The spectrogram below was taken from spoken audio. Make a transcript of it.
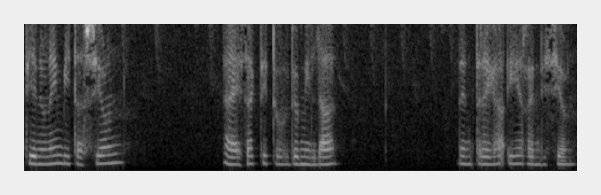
tiene una invitación a esa actitud de humildad, de entrega y de rendición.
